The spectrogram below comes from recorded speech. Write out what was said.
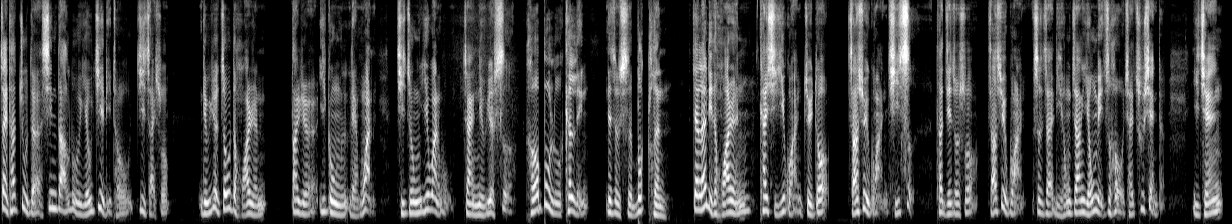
在他住的《新大陆游记》里头记载说，纽约州的华人大约一共两万，其中一万五在纽约市和布鲁克林，那就是 Brooklyn，在那里的华人开洗衣馆最多，杂碎馆其次。他接着说，杂碎馆是在李鸿章游美之后才出现的，以前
